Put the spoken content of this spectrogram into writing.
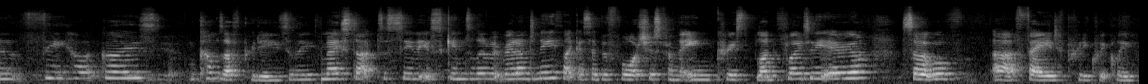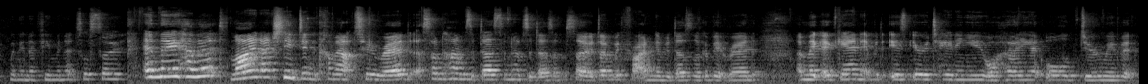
and see how it goes. It comes off pretty easily. You may start to see that your skin's a little bit red underneath. Like I said before, it's just from the increased blood flow to the area. So it will uh, fade pretty quickly within a few minutes or so. And there you have it. Mine actually didn't come out too red. Sometimes it does, sometimes it doesn't. So don't be frightened if it does look a bit red. And like, again, if it is irritating you or hurting at all, do remove it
